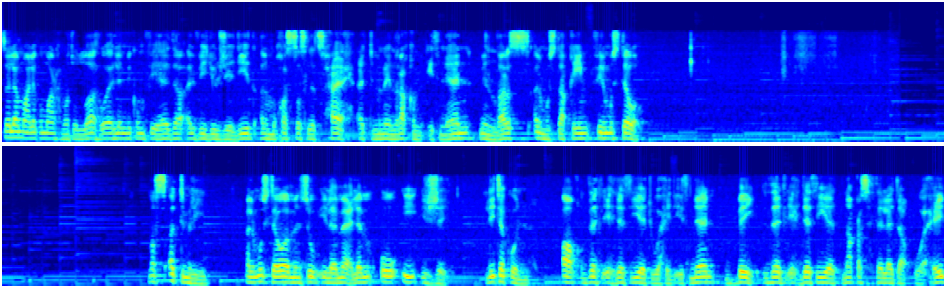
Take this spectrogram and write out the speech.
السلام عليكم ورحمة الله وأهلا بكم في هذا الفيديو الجديد المخصص لإصحاح التمرين رقم اثنان من درس المستقيم في المستوى. نص التمرين المستوى منسوب إلى معلم OEJ لتكن A ذات الإحداثيات واحد اثنان B ذات الإحداثيات ناقص ثلاثة واحد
